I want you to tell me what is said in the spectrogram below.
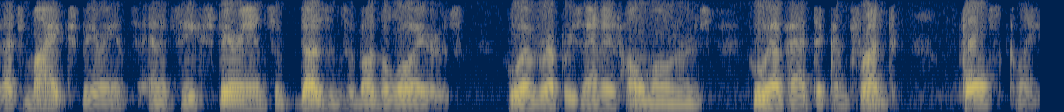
That's my experience, and it's the experience of dozens of other lawyers who have represented homeowners who have had to confront false claims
